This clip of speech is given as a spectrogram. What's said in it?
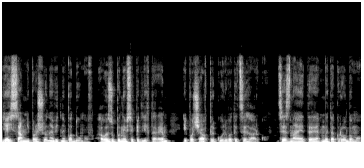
Я й сам ні про що навіть не подумав, але зупинився під ліхтарем і почав прикурювати цигарку. Це, знаєте, ми так робимо,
